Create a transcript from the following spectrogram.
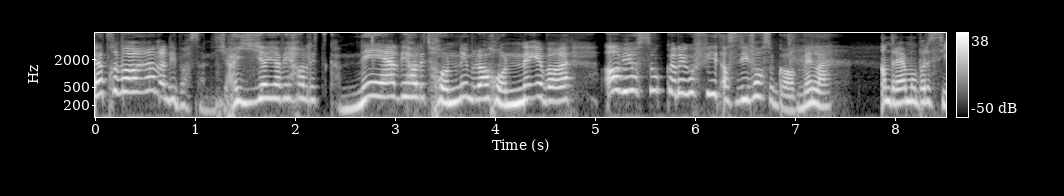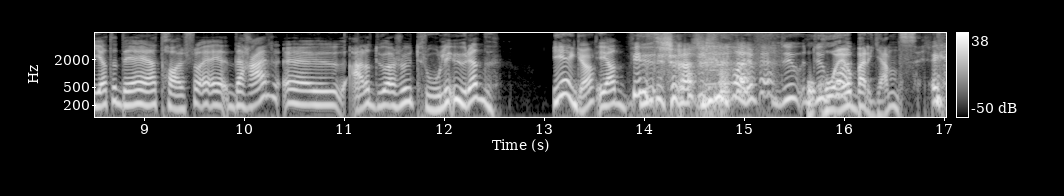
P3-varen? Og de bare sånn Ja, ja, ja, vi har litt kanel, vi har litt honning. Vil du ha honning? Jeg bare Å, vi har sukker, det går fint. Altså, De var så gavmilde. André, jeg må bare si at det jeg tar så eh, Det her eh, er at du er så utrolig uredd. Jeg, ja? Ja, du, Fins ikke redd. du bare du, du, Hun er jo bergenser. Jeg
